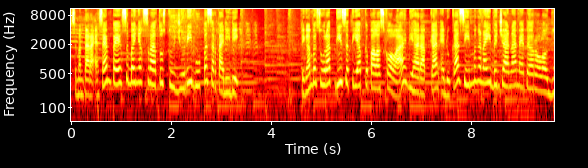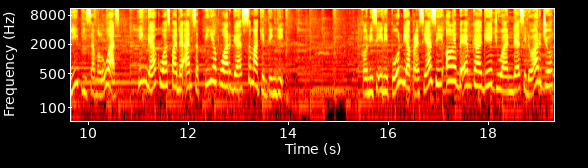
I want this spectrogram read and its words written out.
sementara SMP sebanyak 107 ribu peserta didik. Dengan bersurat di setiap kepala sekolah, diharapkan edukasi mengenai bencana meteorologi bisa meluas, hingga kewaspadaan setiap warga semakin tinggi. Kondisi ini pun diapresiasi oleh BMKG Juanda Sidoarjo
